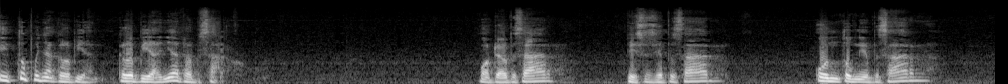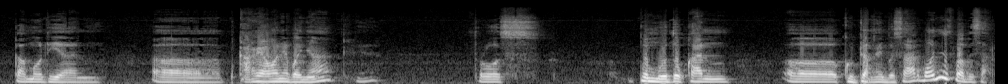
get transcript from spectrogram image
itu punya kelebihan. Kelebihannya adalah besar. modal besar, bisnisnya besar, untungnya besar, kemudian uh, karyawannya banyak, ya. terus membutuhkan uh, gudang yang besar, pokoknya sebab besar.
